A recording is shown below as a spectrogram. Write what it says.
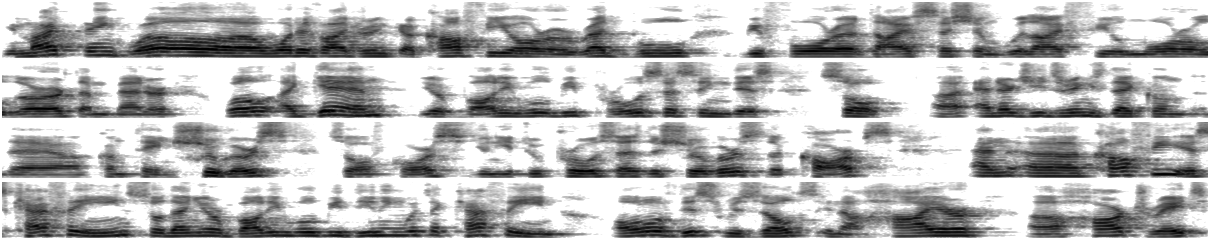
You might think, well, uh, what if I drink a coffee or a Red Bull before a dive session? Will I feel more alert and better? Well, again, your body will be processing this. So, uh, energy drinks that, con- they uh, contain sugars. So, of course, you need to process the sugars, the carbs. And uh, coffee is caffeine, so then your body will be dealing with the caffeine. All of this results in a higher uh, heart rate,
